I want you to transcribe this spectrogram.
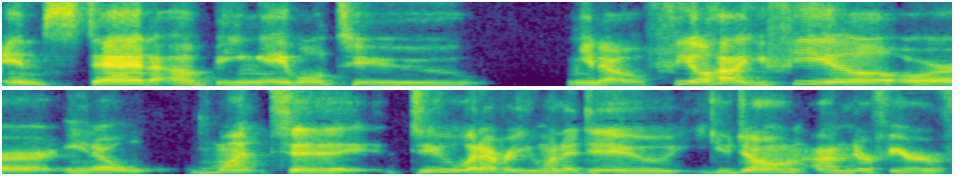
instead of being able to, you know, feel how you feel or, you know, want to do whatever you want to do, you don't under fear of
